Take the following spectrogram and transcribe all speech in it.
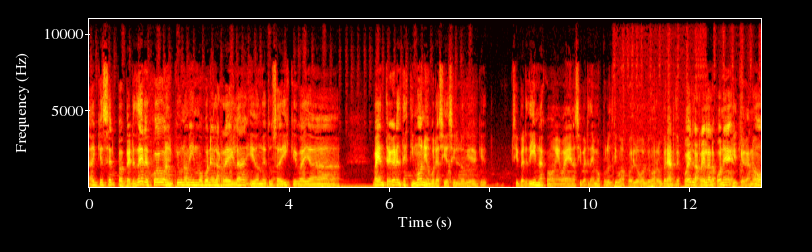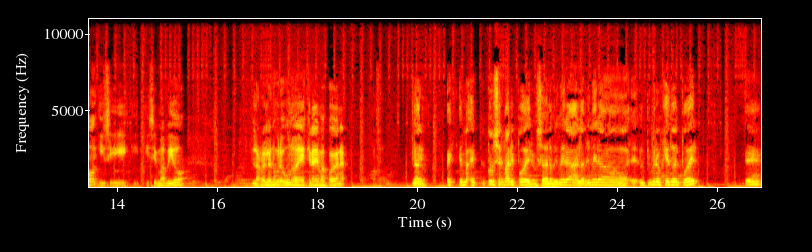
hay que ser para perder el juego en el que uno mismo pone las reglas y donde tú sabís que vaya, vaya a entregar el testimonio, por así decirlo. Que, que si perdís, no es como que, bueno, si perdemos por último, después lo volvemos a recuperar. Después la regla la pone el que ganó y si, y, y si es más vivo, la regla número uno es que nadie más puede ganar. Claro. Es, es conservar el poder. O sea, la primera, la primera, el primer objeto del poder eh,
